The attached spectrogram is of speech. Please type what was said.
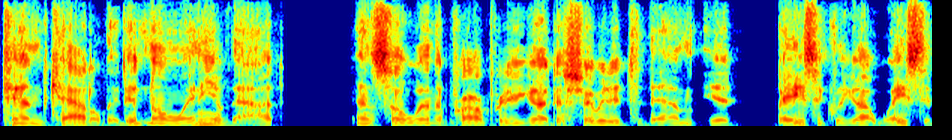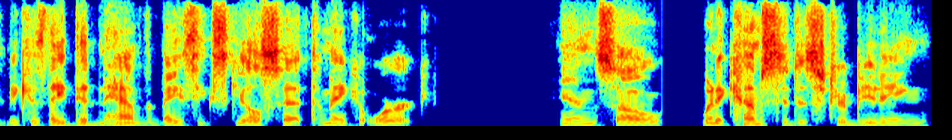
tend cattle. They didn't know any of that. And so when the property got distributed to them, it basically got wasted because they didn't have the basic skill set to make it work. And so when it comes to distributing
